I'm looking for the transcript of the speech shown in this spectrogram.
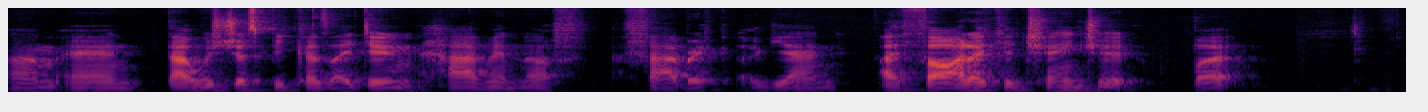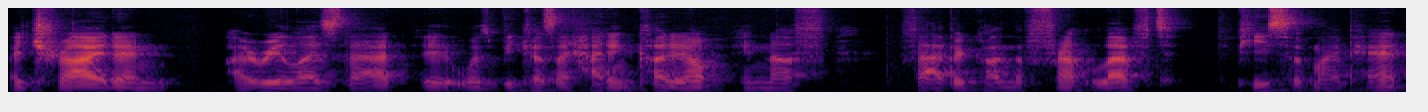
Um, and that was just because I didn't have enough fabric again. I thought I could change it, but I tried and I realized that it was because I hadn't cut out enough fabric on the front left piece of my pant.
